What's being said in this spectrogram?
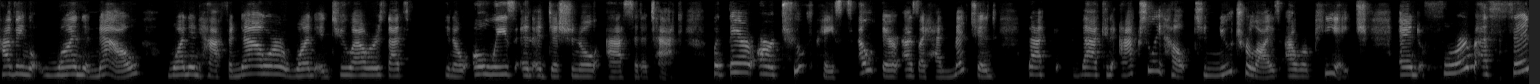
having one now, one in half an hour, one in two hours, that's you know, always an additional acid attack. But there are toothpastes out there, as I had mentioned, that that can actually help to neutralize our pH and form a thin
